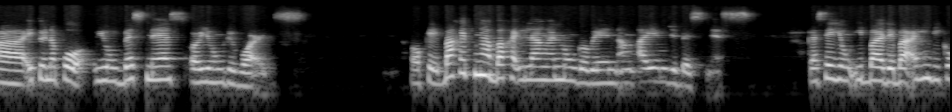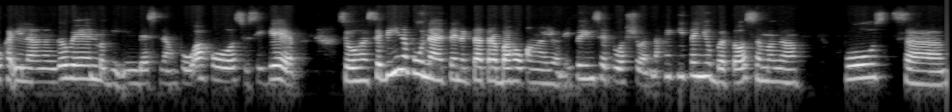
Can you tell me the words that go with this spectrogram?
uh, ito na po, yung business or yung rewards. Okay, bakit nga ba kailangan mong gawin ang IMG business? Kasi yung iba, di ba, ay hindi ko kailangan gawin, mag invest lang po ako. So, sige. So, sabihin na po natin, nagtatrabaho ka ngayon. Ito yung sitwasyon. Nakikita nyo ba to sa mga posts, sa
